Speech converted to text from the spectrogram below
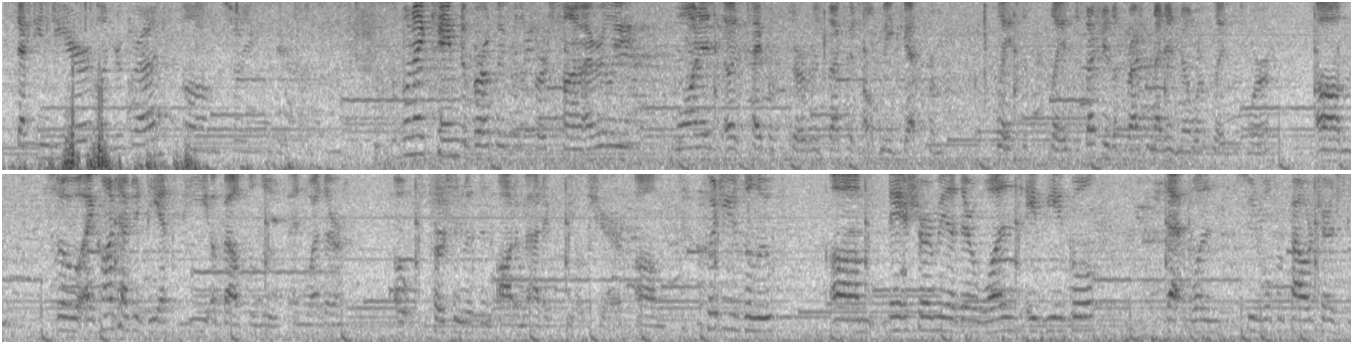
second year undergrad um, studying computer science. So when I came to Berkeley for the first time, I really wanted a type of service that could help me get from place to place, especially as a freshman. I didn't know where places were. Um, so I contacted DSP about the loop and whether person with an automatic wheelchair um, could use the loop. Um, they assured me that there was a vehicle that was suitable for power chairs, for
